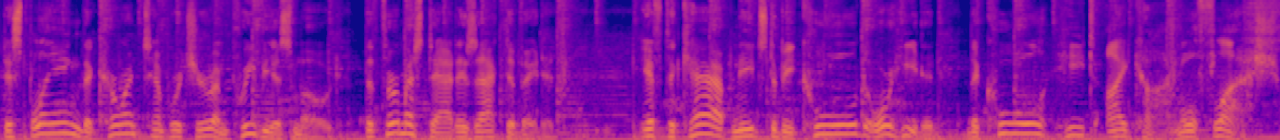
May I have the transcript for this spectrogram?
displaying the current temperature and previous mode, the thermostat is activated. If the cab needs to be cooled or heated, the Cool Heat icon will flash.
